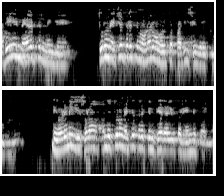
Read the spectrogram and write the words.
அதே நேரத்தில் நீங்க துரு நட்சத்திரத்தின் உணர்வு உங்கள்கிட்ட பதிவு செய்திருக்கும் போது நீங்க உடனே ஈஸ்வரா அந்த துரு நட்சத்திரத்தின் பேரழிப்பர் என்ன பாருங்க.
